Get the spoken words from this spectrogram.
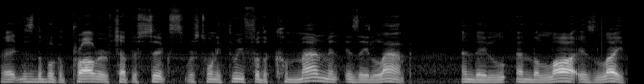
this is the book of Proverbs, chapter 6, verse 23. For the commandment is a lamp, and, they, and the law is light,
